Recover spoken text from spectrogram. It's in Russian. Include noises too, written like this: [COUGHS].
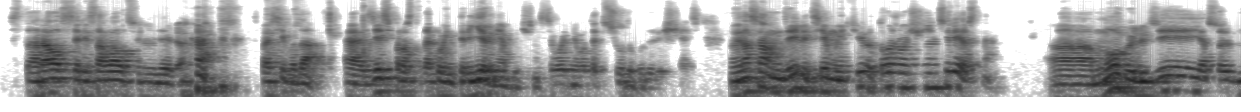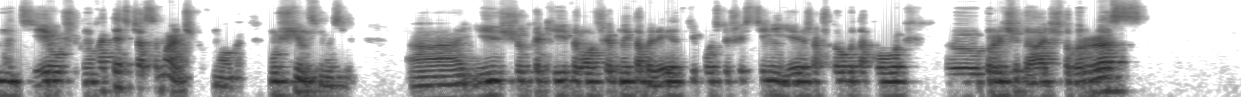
Старался, рисовал всю неделю. [LAUGHS] Спасибо, да. Э, здесь просто такой интерьер необычный. Сегодня вот отсюда буду вещать. Ну и на самом деле тема эфира тоже очень интересная. А, много людей, особенно девушек, ну хотя сейчас и мальчиков много, мужчин в смысле, а, ищут какие-то волшебные таблетки, после шести не ешь, а чтобы такого э, прочитать, чтобы раз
